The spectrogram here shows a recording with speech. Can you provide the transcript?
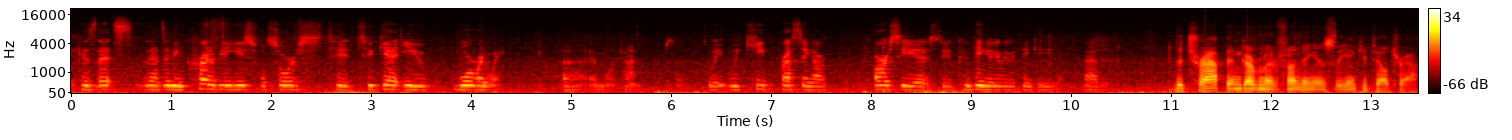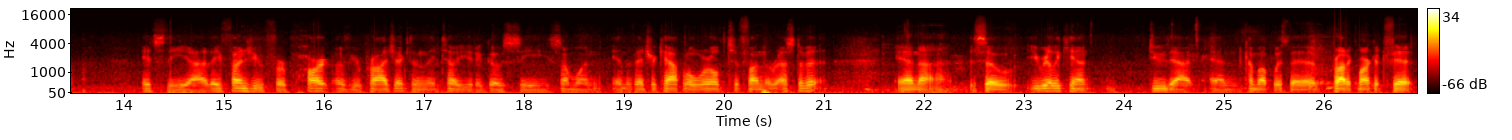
Because uh, that's that's an incredibly useful source to, to get you more runway uh, and more time. We, we keep pressing our, CEOs to continually be thinking about it. The trap in government funding is the In-Q-Tel trap. It's the, uh, they fund you for part of your project and they tell you to go see someone in the venture capital world to fund the rest of it. And uh, so you really can't do that and come up with a product market fit,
